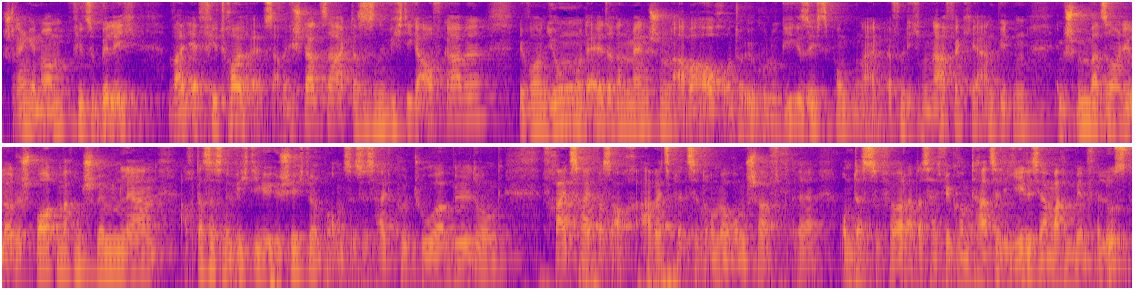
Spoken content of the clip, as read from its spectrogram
streng genommen viel zu billig, weil er viel teurer ist. Aber die Stadt sagt, das ist eine wichtige Aufgabe. Wir wollen jungen und älteren Menschen, aber auch unter Ökologiegesichtspunkten einen öffentlichen Nahverkehr anbieten. Im Schwimmbad sollen die Leute Sport machen, schwimmen lernen. Auch das ist eine wichtige Geschichte und bei uns ist es halt Kultur, Bildung, Freizeit, was auch Arbeitsplätze drumherum schafft, äh, um das zu fördern. Das heißt, wir kommen tatsächlich, jedes Jahr machen wir einen Verlust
